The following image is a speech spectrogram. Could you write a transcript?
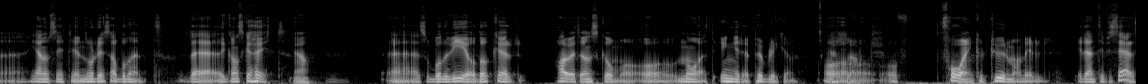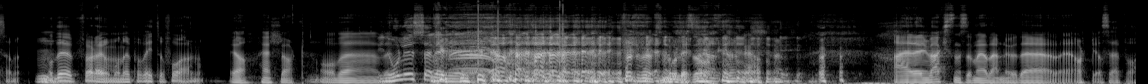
eh, gjennomsnittlig Nordlys-abonnent. Det er ganske høyt. Ja. Eh, så både vi og dere har jo et ønske om å, å nå et yngre publikum, og, og få en kultur man vil identifisere seg med. Mm. Og det føler jeg jo man er på vei til å få her nå. Ja, helt klart. Og det, I Nordlys, eller? Først og fremst Nordlys. Ja. Nei, Den veksten som er der nå, det er det er artig å se på.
